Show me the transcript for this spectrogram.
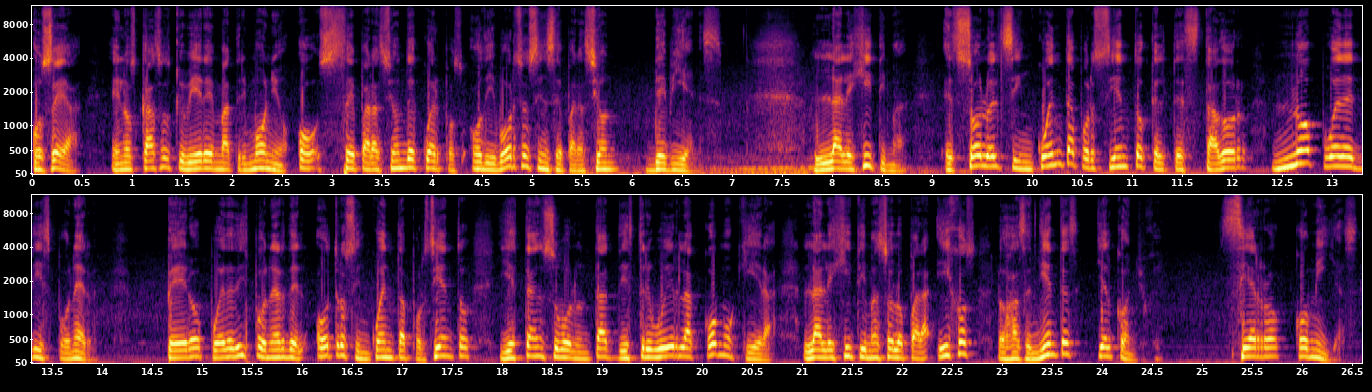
O sea, en los casos que hubiere matrimonio o separación de cuerpos o divorcio sin separación de bienes. La legítima es solo el 50% que el testador no puede disponer, pero puede disponer del otro 50% y está en su voluntad distribuirla como quiera. La legítima solo para hijos, los ascendientes y el cónyuge. Cierro comillas.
